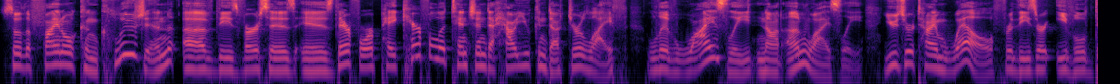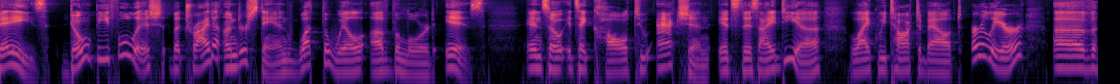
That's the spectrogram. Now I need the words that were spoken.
So, the final conclusion of these verses is therefore pay careful attention to how you conduct your life, live wisely, not unwisely. Use your time well, for these are evil days. Don't be foolish, but try to understand what the will of the Lord is. And so it's a call to action. It's this idea, like we talked about earlier, of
